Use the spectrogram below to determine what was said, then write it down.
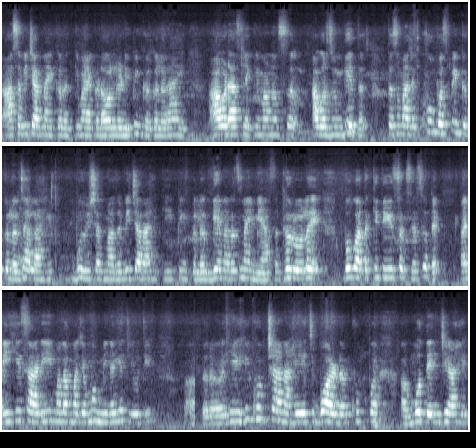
असा विचार नाही करत की माझ्याकडे ऑलरेडी पिंक कलर आहे. आवड असले की माणूस आवर्जून घेतच. तसं माझे खूपच पिंक कलर झाला आहे. भविष्यात माझा विचार आहे की पिंक कलर घेणारच नाही मी असं ठरवलंय. बघू आता किती सक्सेस होते आणि ही साडी मला माझ्या मम्मीने घेतली होती. तर ही ही खूप छान आहे. याची बॉर्डर खूप मोत्यांची आहे.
